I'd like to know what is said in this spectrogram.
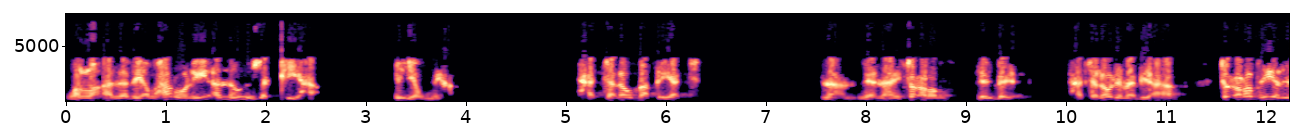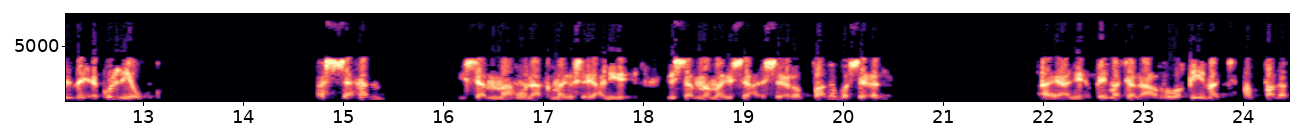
والله الذي يظهر لي أنه يزكيها في يومها. حتى لو بقيت نعم لأنها تعرض للبيع. حتى لو لم يبيعها تعرض هي للبيع كل يوم. السهم يسمى هناك ما يعني يسمى ما سعر الطلب وسعر يعني قيمة العرض وقيمة الطلب.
